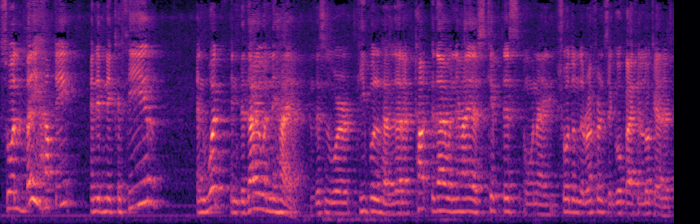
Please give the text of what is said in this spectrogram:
So Al Bayhaqi and Ibn Kathir and what in Bidayah wal Nihaya, and this is where people have, that have taught Bidayah wal Nihaya skip this, and when I show them the reference, they go back and look at it.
